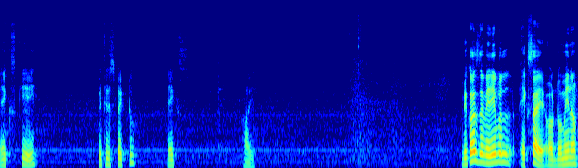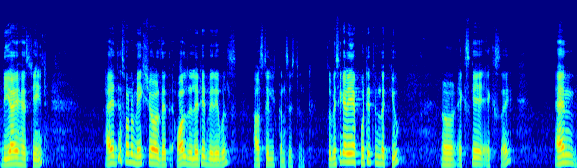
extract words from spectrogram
x k with respect to x i. Because the variable x i or domain of d i has changed, I just want to make sure that all related variables are still consistent. So, basically I put it in the queue uh, x k x i and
